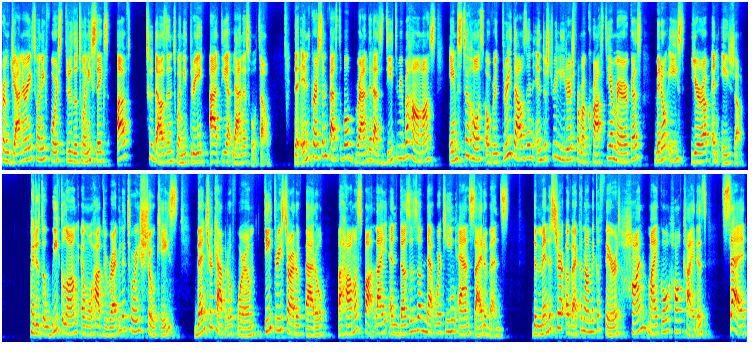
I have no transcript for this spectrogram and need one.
from January 24th through the 26th of 2023 at the Atlantis Hotel. The in person festival, branded as D3 Bahamas, aims to host over 3,000 industry leaders from across the Americas, Middle East, Europe, and Asia. It is a week long and will have the regulatory showcase, venture capital forum, D3 startup battle, Bahama spotlight, and dozens of networking and side events. The Minister of Economic Affairs, Han Michael Halkitis, said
